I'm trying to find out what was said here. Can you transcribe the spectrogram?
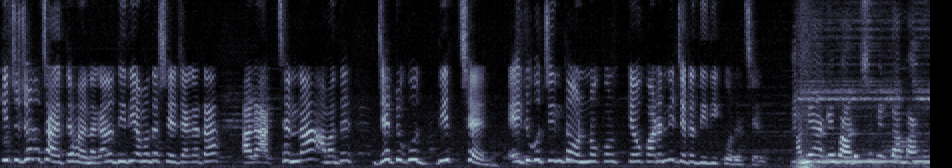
কিছু জন চাইতে হয় না কারণ দিদি আমাদের সেই জায়গাটা আর রাখছেন না। আমাদের যেটুকু দিচ্ছেন এইটুকু চিন্তা অন্য কেউ করেনি যেটা দিদি করেছেন। আমি আগে বারোশো পেতাম এখন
